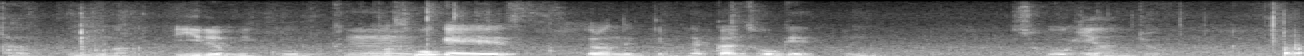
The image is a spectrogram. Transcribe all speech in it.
다 뭔가 이름 있고 뭔가 음. 소개 그런 느낌 약간 소개. 속이 안 좋아.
